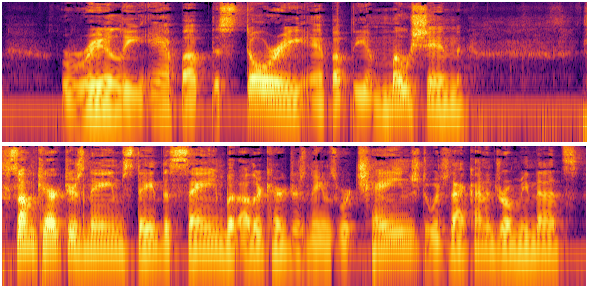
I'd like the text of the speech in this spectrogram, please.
really amp up the story, amp up the emotion. Some characters' names stayed the same, but other characters' names were changed, which that kind of drove me nuts.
